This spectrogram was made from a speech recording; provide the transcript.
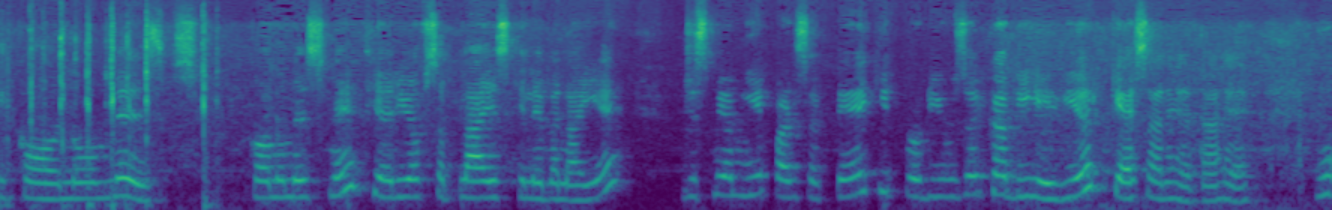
economists economists ने theory of supply इसके लिए बनाई है, जिसमें हम ये पढ़ सकते हैं कि प्रोड्यूसर का बिहेवियर कैसा रहता है। वो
